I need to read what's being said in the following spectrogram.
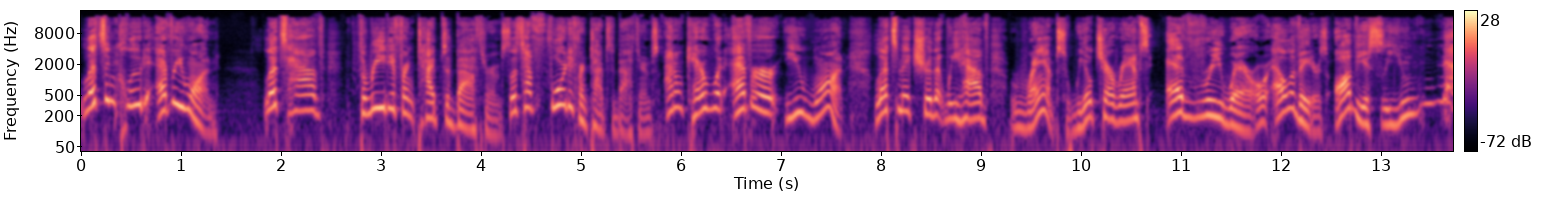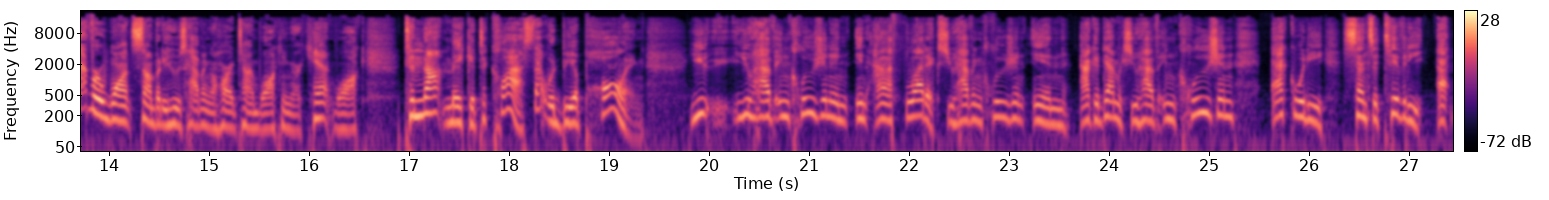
Let's include everyone. Let's have three different types of bathrooms. Let's have four different types of bathrooms. I don't care, whatever you want. Let's make sure that we have ramps, wheelchair ramps everywhere, or elevators. Obviously, you never want somebody who's having a hard time walking or can't walk to not make it to class. That would be appalling. You you have inclusion in, in athletics, you have inclusion in academics, you have inclusion, equity, sensitivity at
